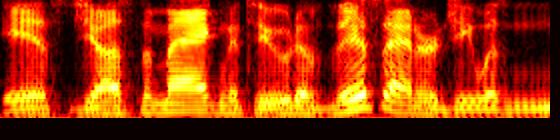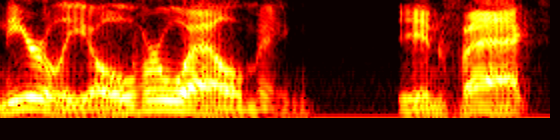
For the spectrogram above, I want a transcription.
It's just the magnitude of this energy was nearly overwhelming. In fact,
